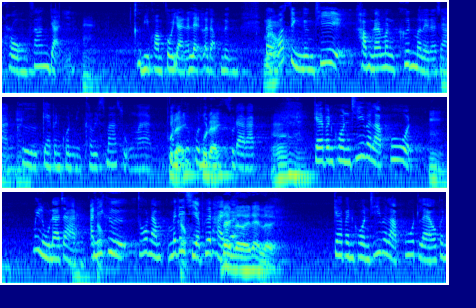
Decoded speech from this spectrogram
โครงสร้างใหญ่อืม คือมีความตัวใหญ่นั่นแหละระดับหนึ่ง แต่แล้วว่าสิ่งหนึ่งที่คำนั้นมันขึ้นมาเลยนะอาจารย์ คือแกเป็นคนมีคาริสมาสูงมากผู้อัใดนี้คือคุณผู้ใดสุดารัตน์อ๋อแกเป็นคนที่เวลาพูดอืมไม่รู้นะอาจารย์ อันนี้ครับคือโทษนะไม่ได้ครับเชียร์เพื่อไทยได้ด้เลวยยได้เลย แกเป็นคนที่เวลาพูดแล้วเป็น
